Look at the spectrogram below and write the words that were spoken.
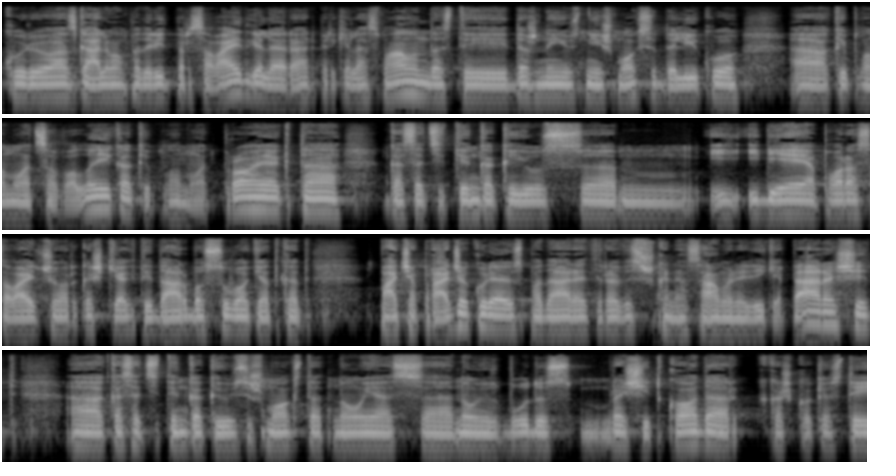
kuriuos galima padaryti per savaitgalį ar, ar per kelias valandas, tai dažnai jūs neišmoksit dalykų, kaip planuoti savo laiką, kaip planuoti projektą, kas atsitinka, kai jūs įdėję porą savaičių ar kažkiek tai darbo suvokėt, kad pačią pradžią, kurią jūs padarėt, yra visiška nesąmonė, reikia perrašyti, kas atsitinka, kai jūs išmokstat naujas, naujus būdus rašyti kodą ar kažkokios tai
